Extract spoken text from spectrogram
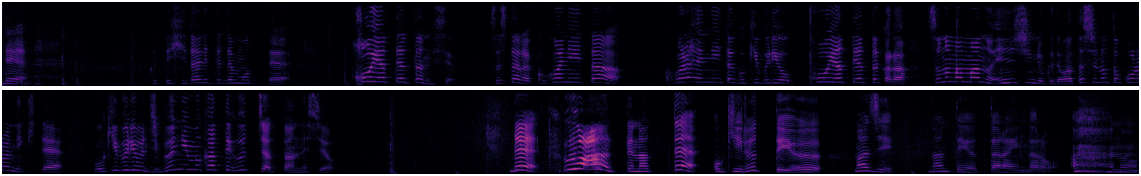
でこうやって左手で持ってこうやってやったんですよ。そしたらここにいたここら辺にいたゴキブリをこうやってやったからそのままの遠心力で私のところに来てゴキブリを自分に向かって撃っちゃったんですよ。でうわーってなって起きるっていうマジなんて言ったらいいんだろう。あの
